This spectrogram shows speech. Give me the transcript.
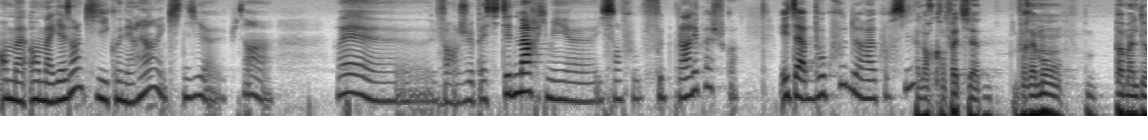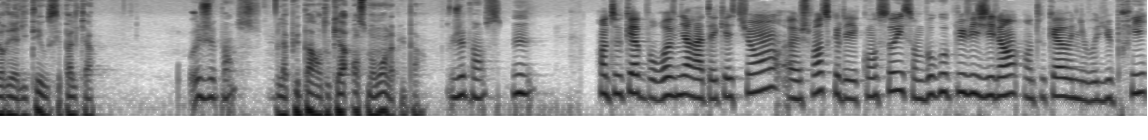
en, ma- en magasin qui connaît rien et qui se dit euh, putain, ouais, euh, enfin, je vais pas citer de marque, mais euh, ils s'en foutent, foutent plein les poches, quoi. Et t'as beaucoup de raccourcis, Alors qu'en fait, il y a vraiment pas mal de réalités où c'est pas le cas. je pense. La plupart, en tout cas, en ce moment, la plupart. Je pense. Mm. En tout cas, pour revenir à ta question, euh, je pense que les consos, ils sont beaucoup plus vigilants, en tout cas au niveau du prix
